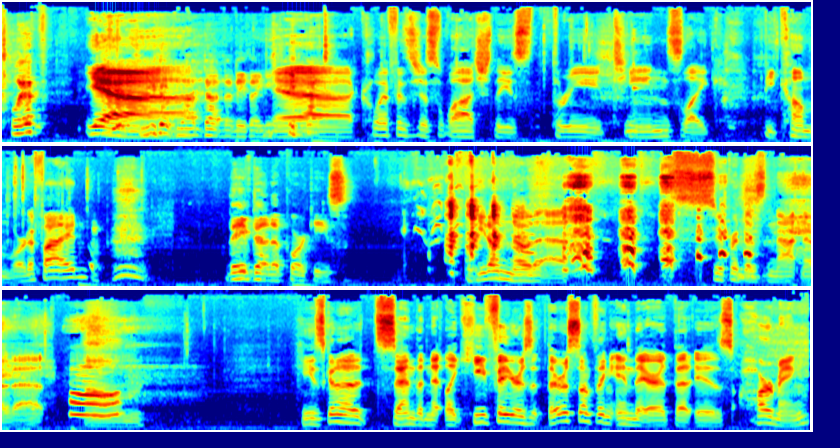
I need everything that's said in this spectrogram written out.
Cliff, Yeah. you have not done anything yet. Yeah, Cliff has just watched these three teens like become mortified. They've done a Porky's. He don't know that. Super does not know that. Um, he's gonna send the net. Like he figures that there is something in there that is harming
